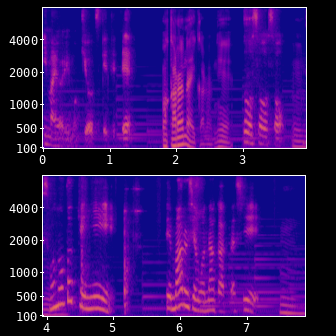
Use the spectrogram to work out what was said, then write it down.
今よりも気をつけててわからないからね。そうそうそううん、その時にでマルシェもなかったしうん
